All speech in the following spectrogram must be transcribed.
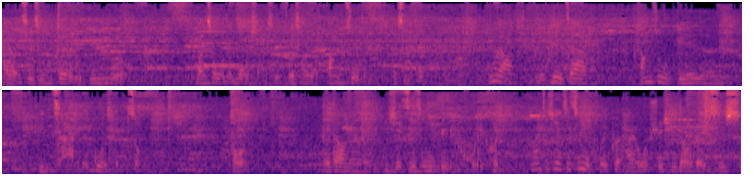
还有资金对于我完成我的梦想是非常有帮助的。为什么呢？因为啊，我可以在帮助别人理财的过程中，然后得到了一些资金与回馈。然后这些资金与回馈，还有我学习到的知识，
